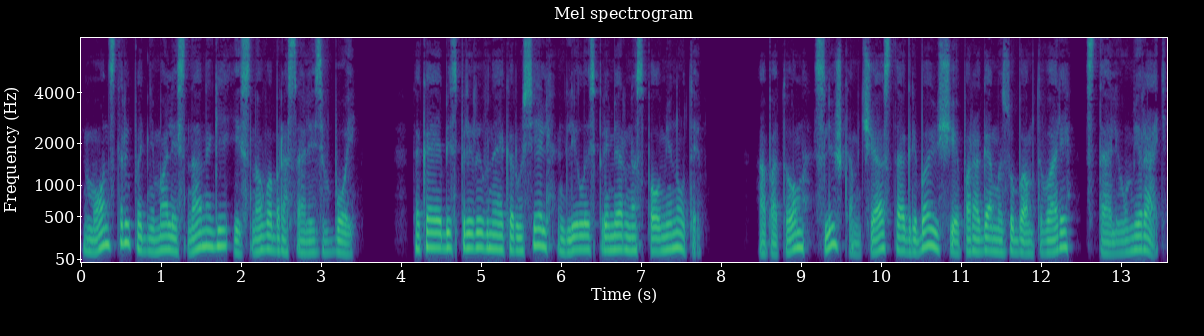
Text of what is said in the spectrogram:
монстры поднимались на ноги и снова бросались в бой. Такая беспрерывная карусель длилась примерно с полминуты. А потом, слишком часто огребающие по рогам и зубам твари стали умирать.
